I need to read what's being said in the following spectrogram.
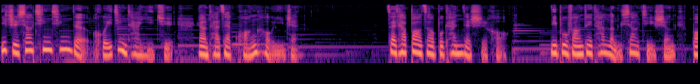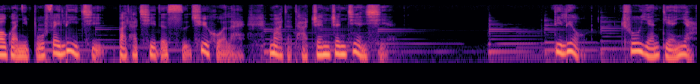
你只消轻轻地回敬他一句，让他再狂吼一阵。在他暴躁不堪的时候，你不妨对他冷笑几声，保管你不费力气把他气得死去活来，骂得他针针见血。第六，出言典雅。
